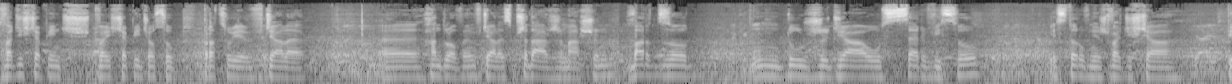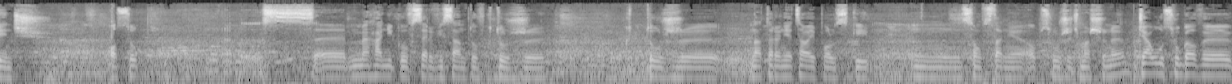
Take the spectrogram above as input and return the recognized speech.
25, 25 osób pracuje w dziale e, handlowym, w dziale sprzedaży maszyn. Bardzo duży dział serwisu. Jest to również 25 osób, e, mechaników, serwisantów, którzy, którzy na terenie całej Polski mm, są w stanie obsłużyć maszyny. Dział usługowy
